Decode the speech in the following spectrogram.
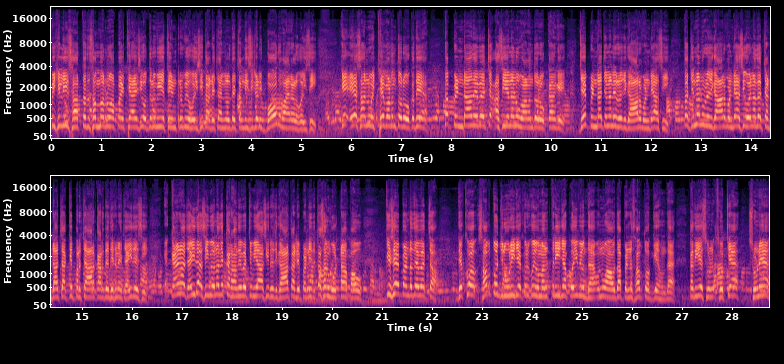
ਪਿਛਲੀ 7 ਦਸੰਬਰ ਨੂੰ ਆਪਾਂ ਇੱਥੇ ਆਏ ਸੀ ਉਦੋਂ ਵੀ ਇੱਥੇ ਇੰਟਰਵਿਊ ਹੋਈ ਸੀ, ਤੁਹਾਡੇ ਚੈਨਲ ਤੇ ਚੱਲੀ ਸੀ, ਜਿਹੜੀ ਬਹੁਤ ਵਾਇਰਲ ਹੋਈ ਸੀ ਕਿ ਇਹ ਸਾਨੂੰ ਇੱਥੇ ਵੜਨ ਤੋਂ ਰੋਕਦੇ ਆ। ਤਾਂ ਪਿੰਡਾਂ ਦੇ ਵਿੱਚ ਅਸੀਂ ਇਹਨਾਂ ਨੂੰ ਵੜਨ ਤੋਂ ਰੋਕਾਂਗੇ। ਜੇ ਪਿੰਡਾਂ 'ਚ ਇਹਨਾਂ ਨੇ ਰੋਜ਼ਗਾਰ ਵੰਡਿਆ ਸੀ, ਤਾਂ ਜਿਨ੍ਹਾਂ ਨੂੰ ਰੋਜ਼ਗਾਰ ਵੰਡਿਆ ਸੀ, ਉਹ ਇਹਨਾਂ ਦਾ ਝੰਡਾ ਚੱਕ ਕੇ ਪ੍ਰਚਾਰ ਕਰਦੇ ਦਿਖਣੇ ਚਾਹੀਦੇ ਸੀ। ਇਹ ਕਹਿਣਾ ਚਾਹੀਦਾ ਸੀ ਵੀ ਉਹਨਾਂ ਦੇ ਘਰਾਂ ਦੇ ਵਿੱਚ ਵੀ ਆ ਅਸੀਂ ਰੋਜ਼ਗਾਰ ਤੁਹਾਡੇ ਪਿੰਡ 'ਚ ਦਿੱਤਾ, ਸਾਨੂੰ ਵੋਟਾਂ ਪਾਓ। ਕਿਸੇ ਪਿੰਡ ਦੇ ਵਿੱਚ ਦੇਖੋ, ਸਭ ਤੋਂ ਜ਼ਰੂਰੀ ਜੇਕਰ ਕੋਈ ਮੰਤਰੀ ਜਾਂ ਕੋਈ ਵੀ ਹੁੰਦਾ, ਉਹਨੂੰ ਆਪਦਾ ਪਿੰਡ ਸਭ ਤੋਂ ਅੱਗੇ ਹੁੰਦਾ। ਕਦੀ ਇਹ ਸੁਣ- ਸੋਚਿਆ, ਸੁਣਿਆ,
